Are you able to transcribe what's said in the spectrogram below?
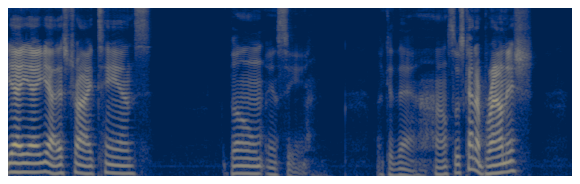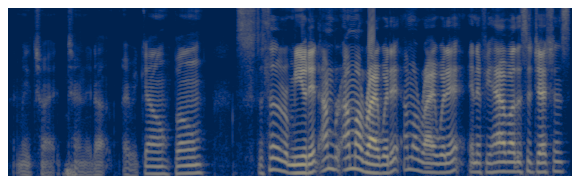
Yeah, yeah, yeah. Let's try tans. Boom, and see. Look at that. Huh? So it's kind of brownish. Let me try to turn it up. There we go. Boom. It's a little muted. I'm I'm alright with it. I'm alright with it. And if you have other suggestions,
